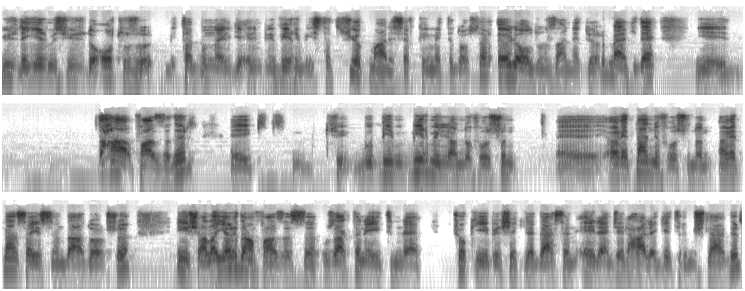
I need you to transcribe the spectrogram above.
%20'si, %30'u, bir tabii bununla ilgili elimde bir veri, bir istatistik yok maalesef kıymetli dostlar. Öyle olduğunu zannediyorum. Belki de e, daha fazladır. E, bu 1, 1 milyon nüfusun e, öğretmen nüfusunun, öğretmen sayısının daha doğrusu inşallah yarıdan fazlası uzaktan eğitimle çok iyi bir şekilde derslerini eğlenceli hale getirmişlerdir.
